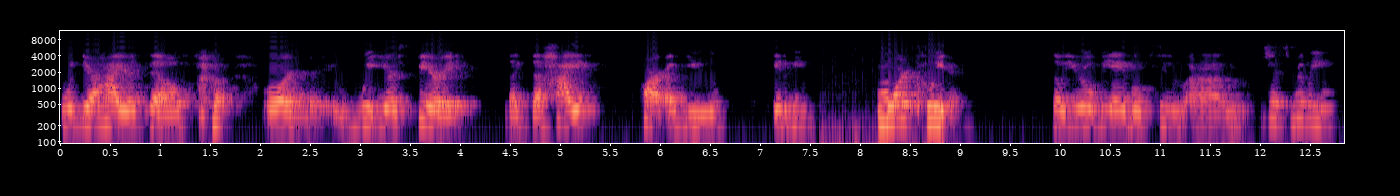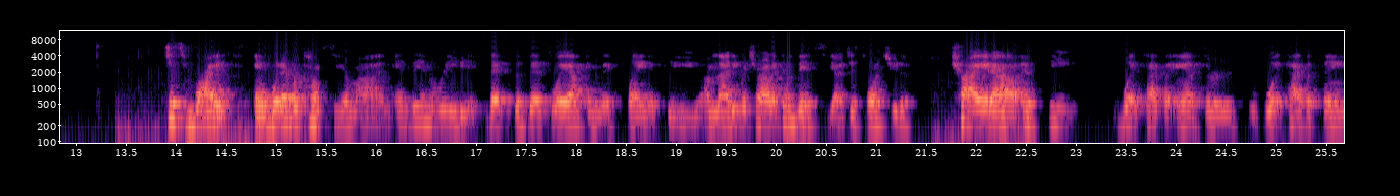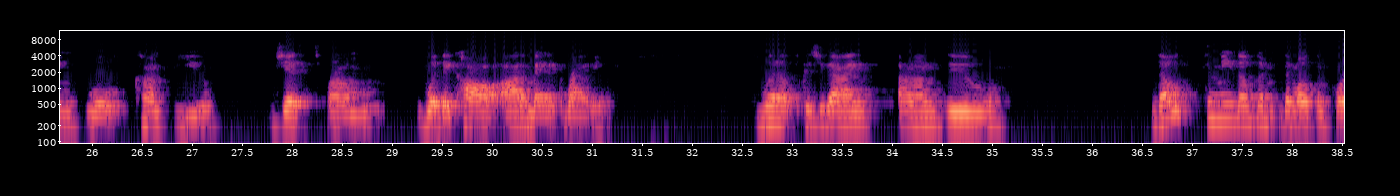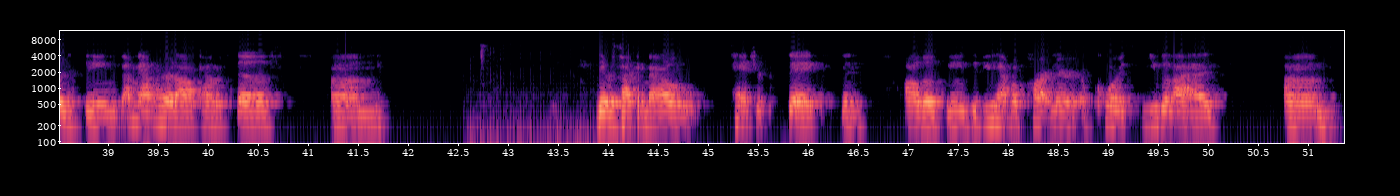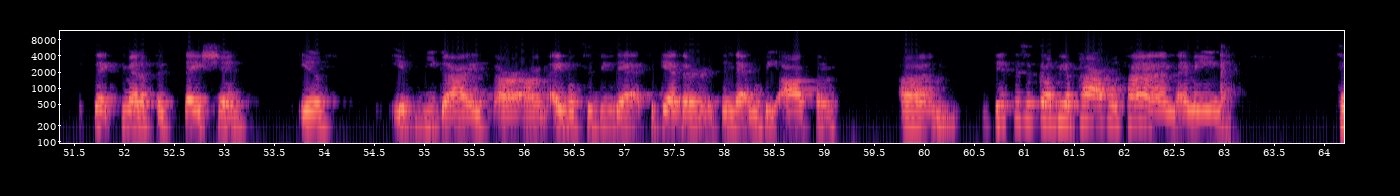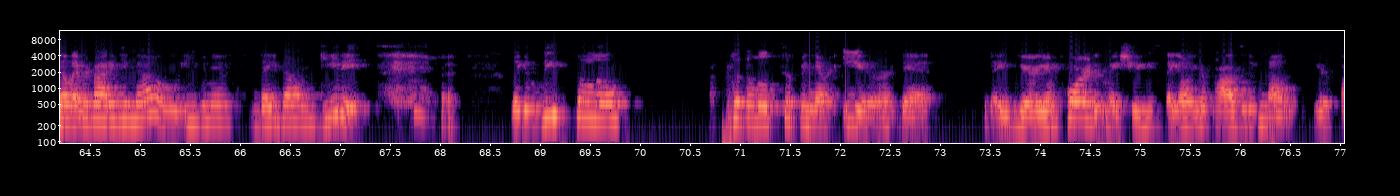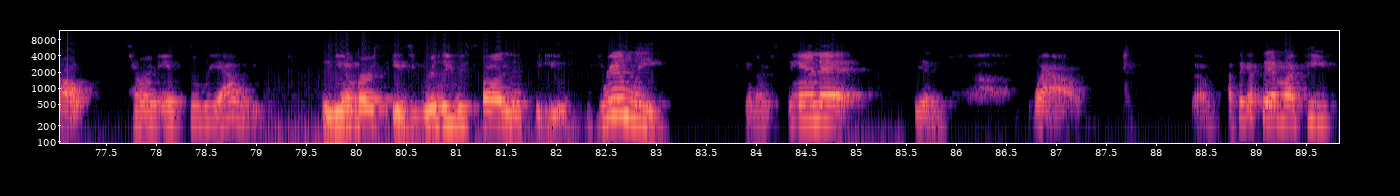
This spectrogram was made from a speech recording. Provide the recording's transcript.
with your higher self or with your spirit, like the highest part of you, it'll be more clear. So you'll be able to um, just really just write and whatever comes to your mind and then read it. That's the best way I can explain it to you. I'm not even trying to convince you. I just want you to try it out and see what type of answers, what type of things will come to you just from what they call automatic writing. What else could you guys um, do? Those to me, those are the most important things. I mean, I've heard all kind of stuff. Um, they were talking about tantric sex and all those things. If you have a partner, of course, utilize um, sex manifestation. If if you guys are um, able to do that together, then that would be awesome. Um, this is just going to be a powerful time. I mean, tell everybody you know, even if they don't get it. like at least put a little, put the little tip in their ear that today is very important. Make sure you stay on your positive note. Your thoughts turn into reality. The universe is really responding to you. Really. Can understand that, then wow. So I think I said my piece.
